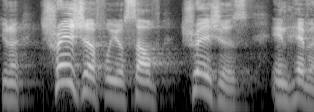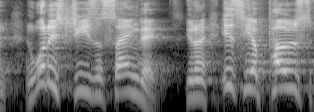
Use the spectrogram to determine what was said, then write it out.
You know, treasure for yourself treasures in heaven. And what is Jesus saying there? You know, is he opposed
